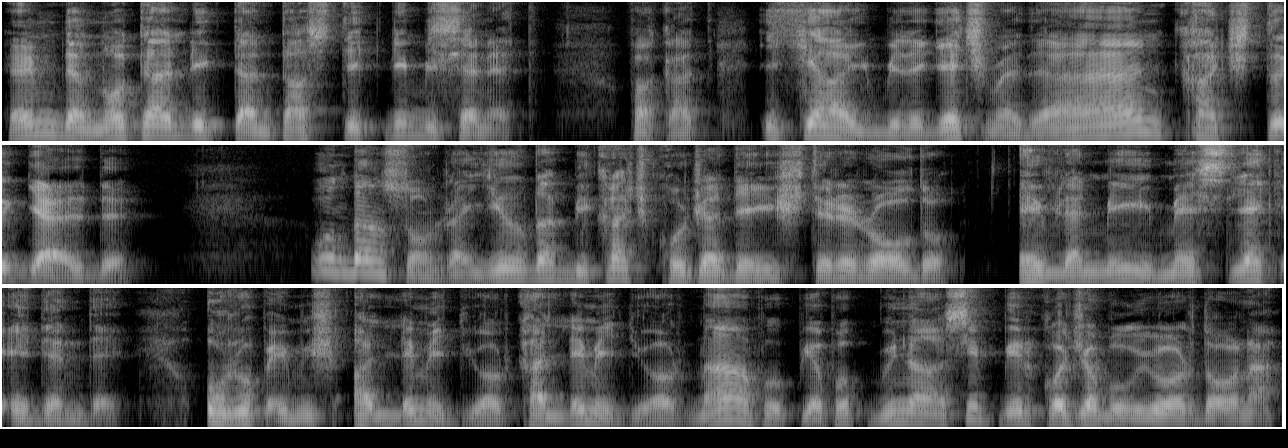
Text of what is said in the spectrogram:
Hem de noterlikten tasdikli bir senet. Fakat iki ay bile geçmeden kaçtı geldi. Bundan sonra yılda birkaç koca değiştirir oldu. Evlenmeyi meslek edindi. Urup emiş allem ediyor, kallem ediyor, ne yapıp yapıp münasip bir koca buluyordu ona.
